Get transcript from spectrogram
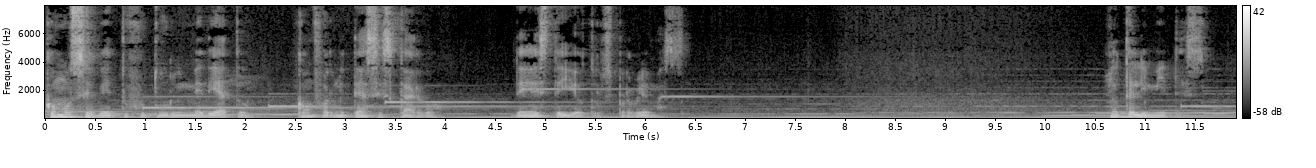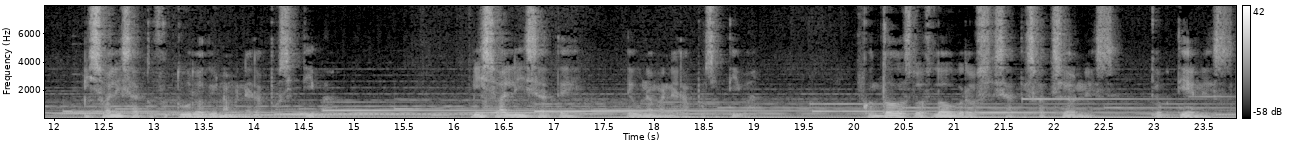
cómo se ve tu futuro inmediato conforme te haces cargo de este y otros problemas. No te limites Visualiza tu futuro de una manera positiva. Visualízate de una manera positiva. Con todos los logros y satisfacciones que obtienes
